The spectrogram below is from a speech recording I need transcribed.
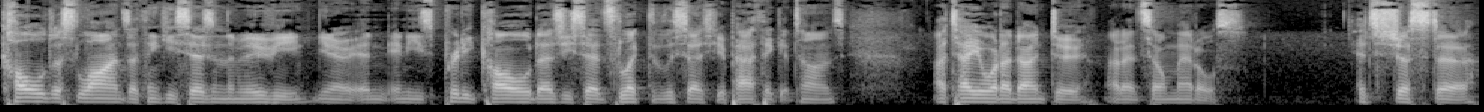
coldest lines I think he says in the movie, you know, and, and he's pretty cold, as you said, selectively sociopathic at times. I tell you what, I don't do. I don't sell medals. It's just a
